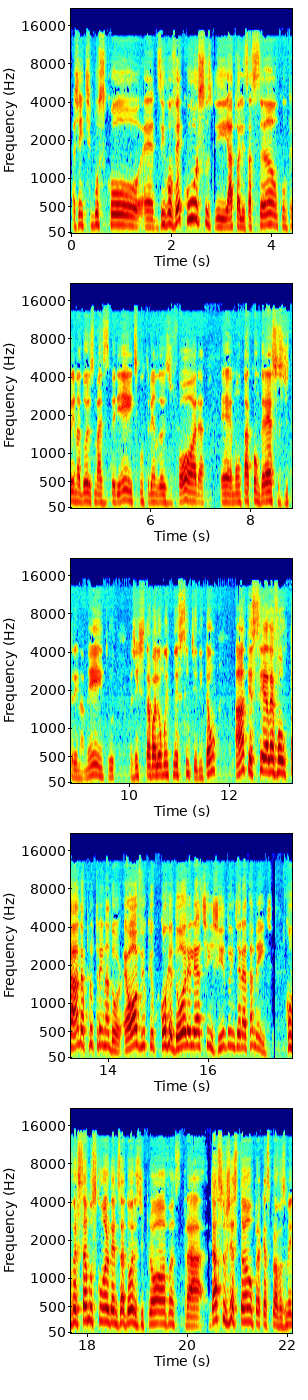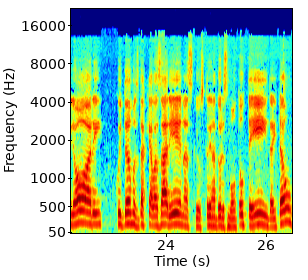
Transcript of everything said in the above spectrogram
A gente buscou é, desenvolver cursos de atualização com treinadores mais experientes, com treinadores de fora, é, montar congressos de treinamento. A gente trabalhou muito nesse sentido. Então, a ATC ela é voltada para o treinador. É óbvio que o corredor ele é atingido indiretamente. Conversamos com organizadores de provas para dar sugestão para que as provas melhorem, cuidamos daquelas arenas que os treinadores montam tenda. Então,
